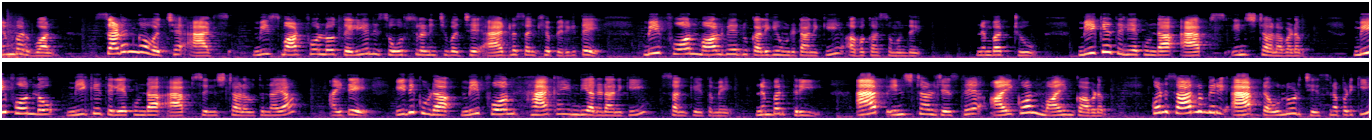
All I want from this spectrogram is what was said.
నెంబర్ వన్ సడన్గా వచ్చే యాడ్స్ మీ స్మార్ట్ ఫోన్లో తెలియని సోర్సుల నుంచి వచ్చే యాడ్ల సంఖ్య పెరిగితే మీ ఫోన్ మాల్వేర్ను కలిగి ఉండటానికి అవకాశం ఉంది. నెంబర్ టూ మీకే తెలియకుండా యాప్స్ ఇన్స్టాల్ అవ్వడం. మీ ఫోన్లో మీకే తెలియకుండా యాప్స్ ఇన్స్టాల్ అవుతున్నాయా? అయితే ఇది కూడా మీ ఫోన్ హ్యాక్ అయింది అనడానికి సంకేతమే. నెంబర్ త్రీ యాప్ ఇన్స్టాల్ చేస్తే ఐకాన్ మాయం కావడం. కొన్నిసార్లు మీరు యాప్ డౌన్లోడ్ చేసినప్పటికీ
